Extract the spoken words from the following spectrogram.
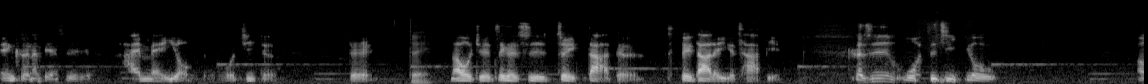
Anchor 那边是还没有的，我记得，对对，然后我觉得这个是最大的。最大的一个差别，可是我自己又，哦，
